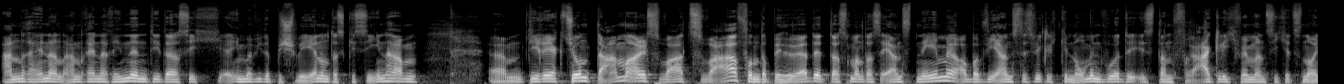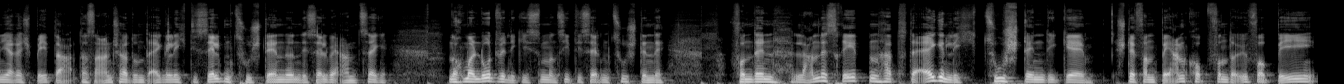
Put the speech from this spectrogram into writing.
Anrainern, Anrainerinnen, die da sich immer wieder beschweren und das gesehen haben. Ähm, die Reaktion damals war zwar von der Behörde, dass man das ernst nehme, aber wie ernst es wirklich genommen wurde, ist dann fraglich, wenn man sich jetzt neun Jahre später das anschaut und eigentlich dieselben Zustände und dieselbe Anzeige nochmal notwendig ist und man sieht dieselben Zustände. Von den Landesräten hat der eigentlich zuständige Stefan Bernkopf von der ÖVP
